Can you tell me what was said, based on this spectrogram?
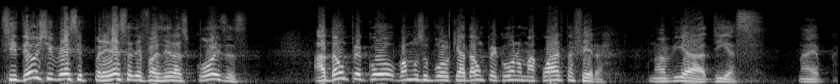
Se Deus tivesse pressa de fazer as coisas, Adão pecou, vamos supor que Adão pecou numa quarta-feira, não havia dias na época.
